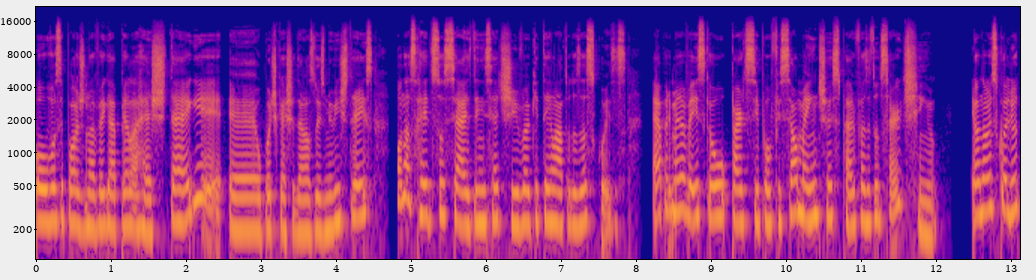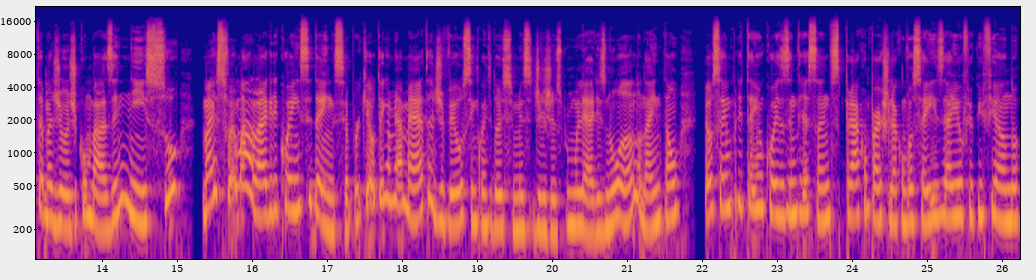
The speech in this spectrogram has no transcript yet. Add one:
ou você pode navegar pela hashtag é, o podcast delas 2023 ou nas redes sociais da iniciativa que tem lá todas as coisas. É a primeira vez que eu participo oficialmente, eu espero fazer tudo certinho. Eu não escolhi o tema de hoje com base nisso, mas foi uma alegre coincidência, porque eu tenho a minha meta de ver os 52 filmes dirigidos por mulheres no ano, né? Então, eu sempre tenho coisas interessantes para compartilhar com vocês e aí eu fico enfiando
